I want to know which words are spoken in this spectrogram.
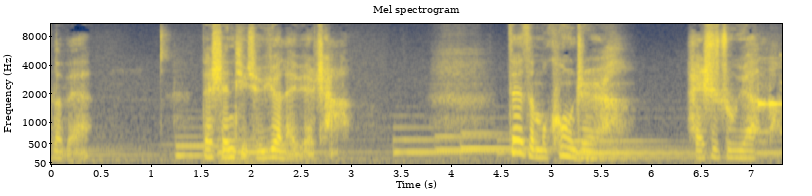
了呗。但身体却越来越差，再怎么控制，还是住院了。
